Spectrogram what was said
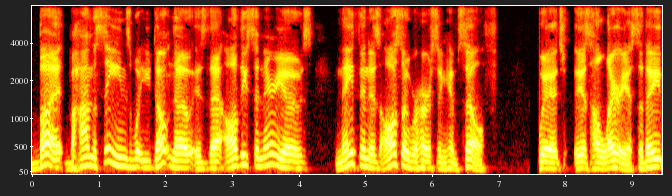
but behind the scenes, what you don't know is that all these scenarios, Nathan is also rehearsing himself, which is hilarious. So they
